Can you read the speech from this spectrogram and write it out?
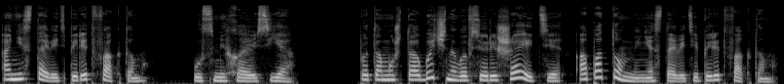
а не ставить перед фактом? Усмехаюсь я. Потому что обычно вы все решаете, а потом меня ставите перед фактом.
